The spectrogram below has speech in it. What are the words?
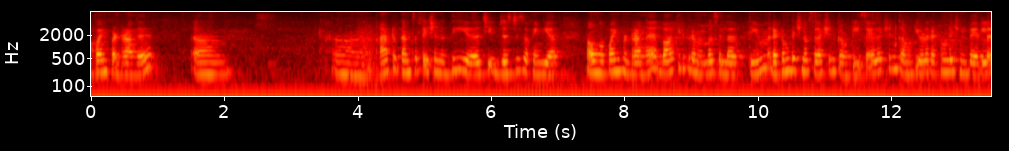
appoint பண்ணுறாங்க after consultation with the chief justice of India அவங்க அப்பாயிண்ட் பண்ணுறாங்க பாக்கி இருக்கிற மெம்பர்ஸ் எல்லாத்தையும் recommendation of selection committee selection கமிட்டியோட ரெக்கமெண்டேஷன் பேரில்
